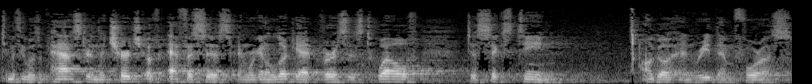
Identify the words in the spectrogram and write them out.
Timothy was a pastor in the church of Ephesus, and we're going to look at verses 12 to 16. I'll go ahead and read them for us.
